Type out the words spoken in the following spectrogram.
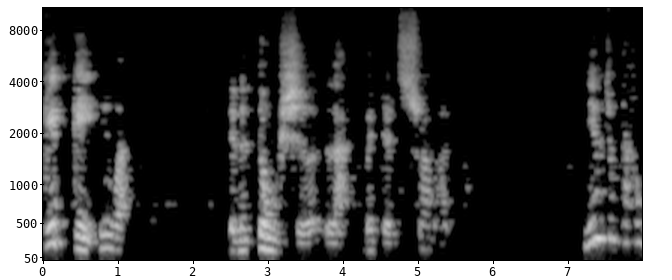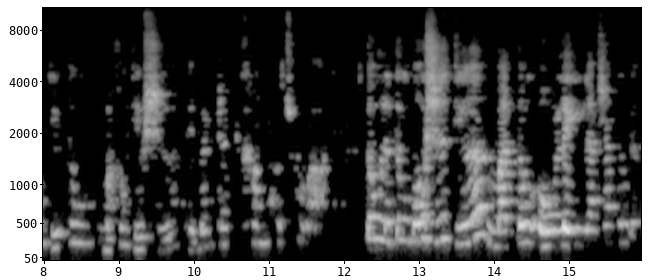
kiếp kỳ như hóa cho nên tu sửa là bên trên xóa bỏ nếu chúng ta không chịu tu mà không chịu sửa, thì bên trên không có xóa bỏ tu là tu bổ sửa chữa mà tu ù lì làm sao tu được?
